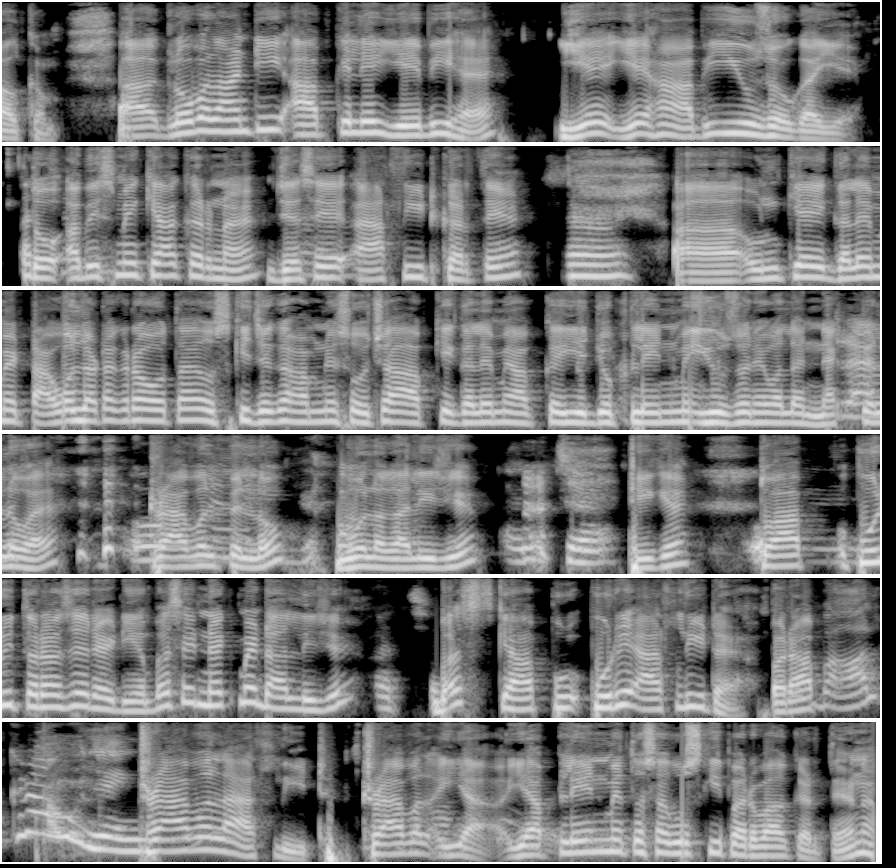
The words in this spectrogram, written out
Welcome global auntie आपके लिए ये भी है। ये ये हाँ अभी यूज़ होगा ये। तो अच्छा। अब इसमें क्या करना है? जैसे एथलीट करते हैं हाँ, आ, उनके गले में टावल लटक रहा होता है उसकी जगह हमने सोचा आपके गले में आपका ये जो प्लेन में यूज़ होने वाला नेक पिलो है ट्रैवल पिलो वो लगा लीजिए। अच्छा। ठीक है? तो आप पूरी तरह से रेडी हैं। बस ये नेक में डाल लीजिए। अच्छा। बस क्या आप पूरे एथलीट हैं पर आप हो ट्रैवल एथलीट ट्रैवल या या प्लेन में तो सब उसकी परवाह करते हैं ना?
